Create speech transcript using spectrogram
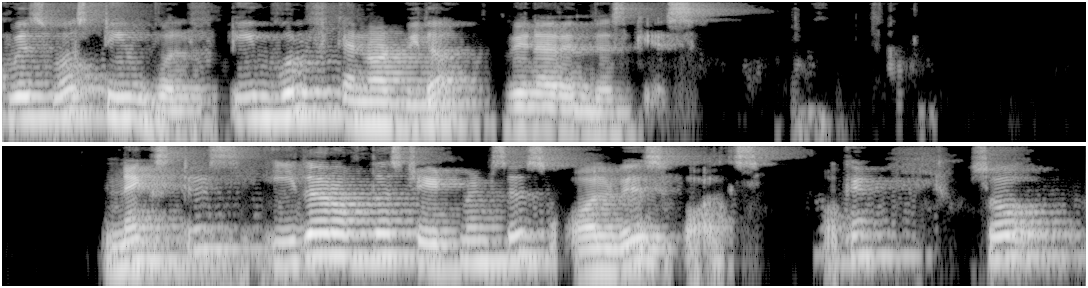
quiz was Team Wolf. Team Wolf cannot be the winner in this case. Next is either of the statements is always false. Okay. So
